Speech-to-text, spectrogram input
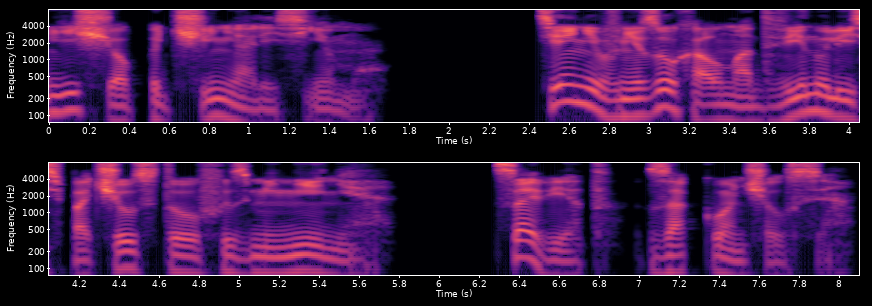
еще подчинялись ему. Тени внизу холма двинулись, почувствовав изменения. Совет закончился.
